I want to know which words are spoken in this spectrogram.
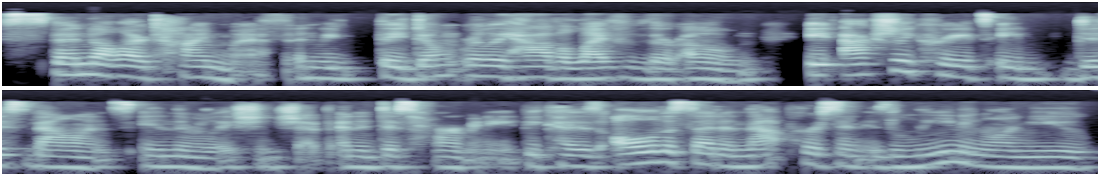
spend all our time with and we they don't really have a life of their own, it actually creates a disbalance in the relationship and a disharmony because all of a sudden that person is leaning on you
